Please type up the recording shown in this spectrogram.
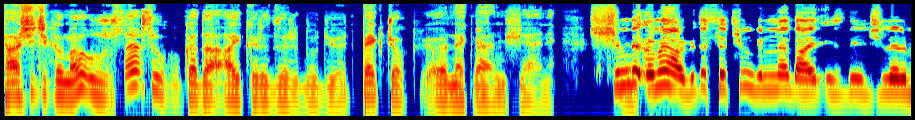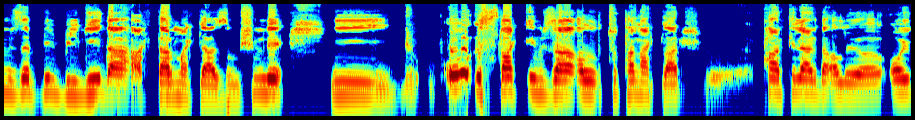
karşı çıkılmalı. Uluslararası hukuka da aykırıdır bu diyor. Pek çok örnek vermiş yani. Şimdi evet. Ömer abi bir de seçim gününe dair izleyicilerimize bir bilgiyi daha aktarmak lazım. Şimdi e, o ıslak imzalı tutanaklar partiler de alıyor. Oy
